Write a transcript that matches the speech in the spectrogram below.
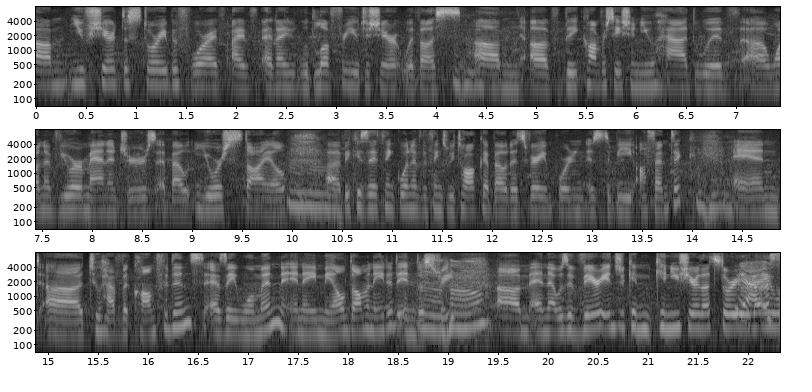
um, you've shared the story before. I've, I've, and I would love for you to share it with us Mm-hmm. um, of the conversation you had with uh, one of your managers about your style, Mm-hmm. uh, because I think one of the things we talk about is very important is to be authentic Mm-hmm. and uh, to have the confidence as a woman in a male-dominated industry. Um, and that was a very interesting. Can, can you share that story Mm-hmm. Yeah, with us?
